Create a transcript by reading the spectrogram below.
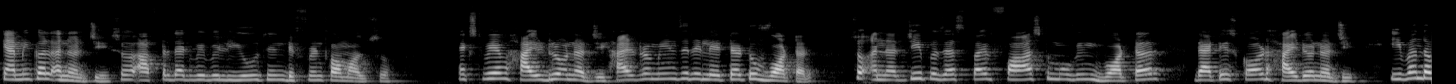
chemical energy. So after that we will use in different form also. Next we have hydro energy. Hydro means related to water. So energy possessed by fast moving water that is called hydro energy even the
